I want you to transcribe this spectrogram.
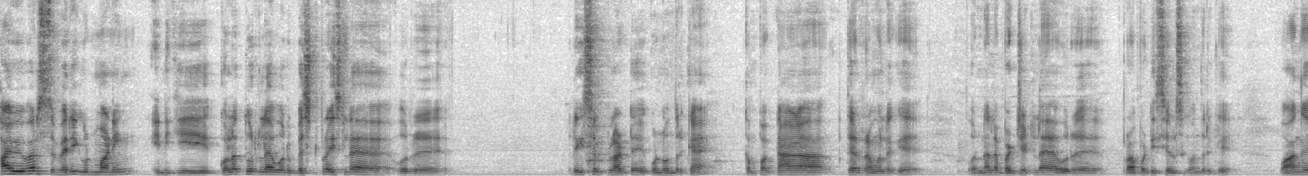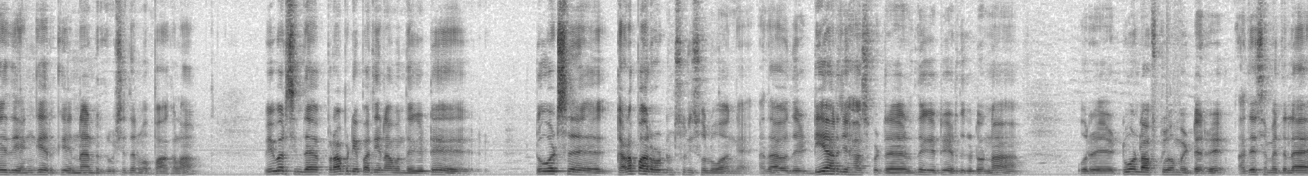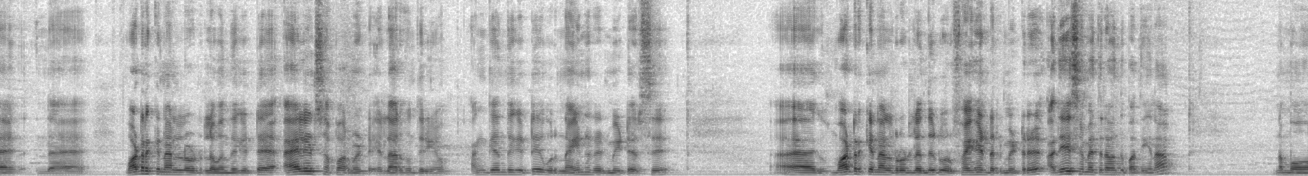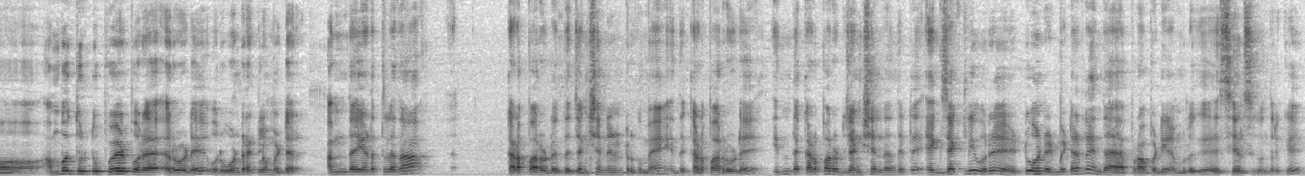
Hi viewers very good morning இன்றைக்கி கொளத்தூரில் ஒரு பெஸ்ட் ப்ரைஸில் ஒரு ரீசேல் பிளாட்டு கொண்டு வந்திருக்கேன். கம்பேக்டாக தேடுறவங்களுக்கு ஒரு நல்ல பட்ஜெட்டில் ஒரு ப்ராப்பர்ட்டி சேல்ஸுக்கு வந்திருக்கு. வாங்க இது எங்கே இருக்குது என்னன்ற விஷயத்தை நம்ம பார்க்கலாம். விவர்ஸ் இந்த ப்ராப்பர்ட்டி பார்த்தீங்கன்னா வந்துக்கிட்டு டுவர்ட்ஸ் கடப்பா ரோடுன்னு சொல்லி சொல்லுவாங்க. அதாவது டிஆர்ஜி ஹாஸ்பிட்டல் இருந்துக்கிட்டு எடுத்துக்கிட்டோம்னா ஒரு டூ அண்ட் ஆஃப் கிலோமீட்டரு அதே சமயத்தில் இந்த வாட்டர் கெனால் ரோட்டில் வந்துக்கிட்டு ஐலண்ட்ஸ் அப்பார்ட்மெண்ட் எல்லாருக்கும் தெரியும். அங்கேருந்துக்கிட்டு ஒரு nine hundred metres water canal ரோட்டில் இருந்துட்டு ஒரு ஃபைவ் ஹண்ட்ரட் மீட்ரு அதே சமயத்தில் வந்து பார்த்திங்கன்னா நம்ம அம்பத்தூர் டு புயல் போகிற ரோடு ஒரு ஒன்றரை கிலோமீட்டர் அந்த இடத்துல தான் கடப்பா ரோடு இந்த ஜங்ஷன் நின்றுருக்குமே இந்த கடப்பா ரோடு இந்த கடப்பா ரோடு ஜங்ஷனில் வந்துட்டு எக்ஸாக்ட்லி ஒரு டூ ஹண்ட்ரட் மீட்டரில் இந்த ப்ராப்பர்ட்டி நம்மளுக்கு சேல்ஸுக்கு வந்திருக்கு.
